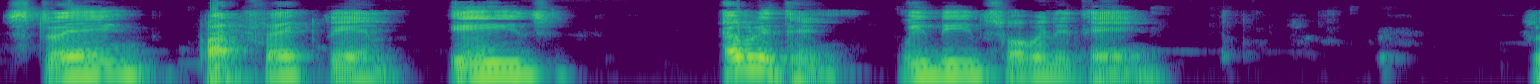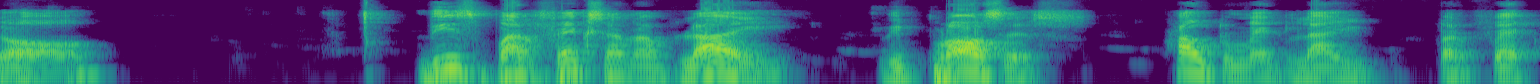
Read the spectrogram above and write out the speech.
strength, perfect in age, everything. We need so many things. So, this perfection of life, the process, how to make life perfect,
